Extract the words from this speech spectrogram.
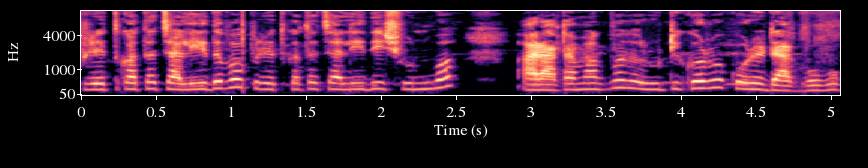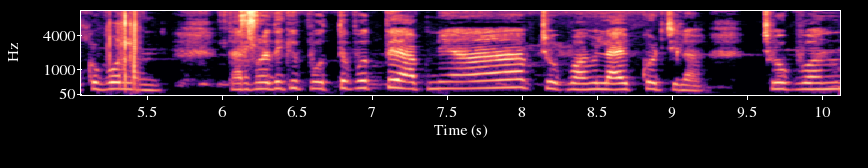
প্রেত কথা চালিয়ে দেবো, প্রেত কথা চালিয়ে দিয়ে শুনব, আর আটা মাখবো রুটি করব, করে ডাকবো। ওকে বললাম, তারপরে দেখি পড়তে পড়তে আপনি আপ চোখ আমি লাইভ করছিলাম। চোখ বন্ধ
